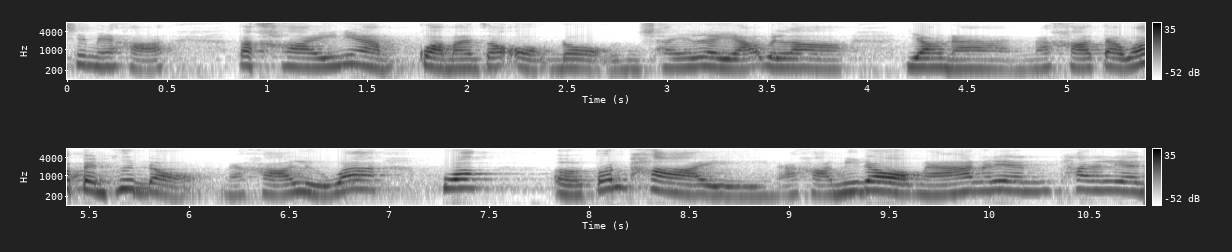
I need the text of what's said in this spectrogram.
ใช่ไหมคะตะไคร้เนี่ยกว่ามันจะออกดอกใช้ระยะเวลายาวนานนะคะ แต่ว่าเป็นพืชดอกนะคะ หรือว่าพวก ต้นไผ่นะคะ มีดอกนะนักเรียนถ้านักเรียน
